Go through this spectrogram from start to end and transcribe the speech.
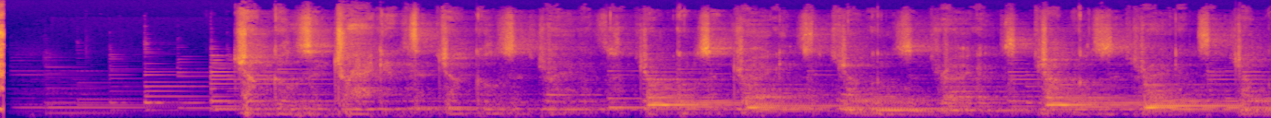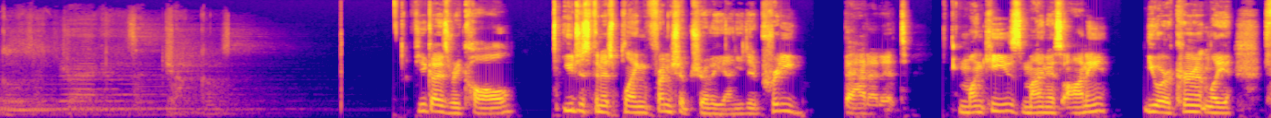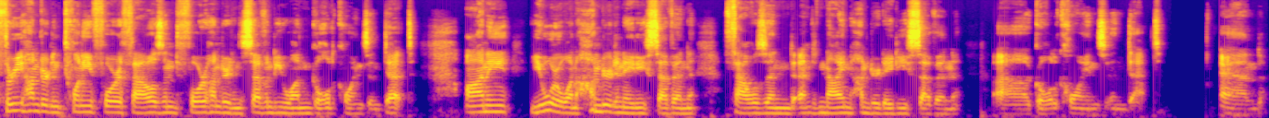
if you guys recall, you just finished playing friendship trivia and you did pretty bad at it. Monkeys minus Ani, you are currently 324,471 gold coins in debt. Ani, you were 187,987 uh, gold coins in debt. And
